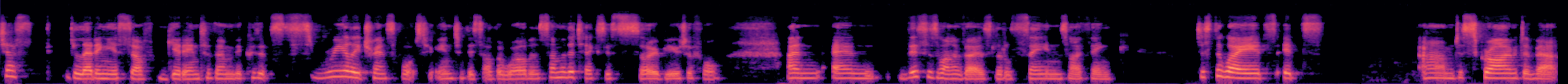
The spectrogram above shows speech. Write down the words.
just letting yourself get into them because it really transports you into this other world and some of the text is so beautiful and and this is one of those little scenes i think just the way it's it's um, described about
